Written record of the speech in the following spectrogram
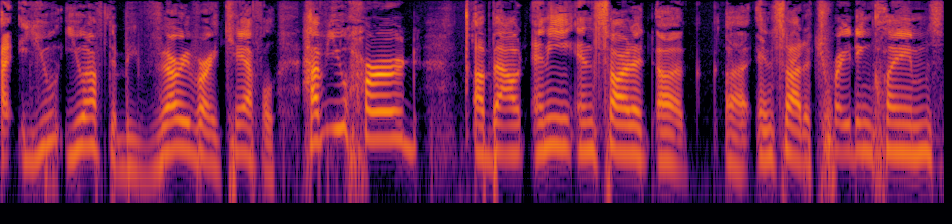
uh, you you have to be very very careful. Have you heard about any insider uh, uh, insider trading claims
